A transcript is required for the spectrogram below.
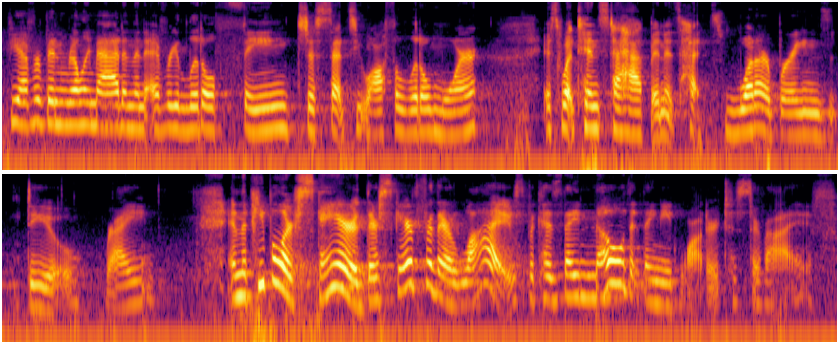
Have you ever been really mad and then every little thing just sets you off a little more? It's what tends to happen. It's, it's what our brains do, right? And the people are scared. They're scared for their lives because they know that they need water to survive.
